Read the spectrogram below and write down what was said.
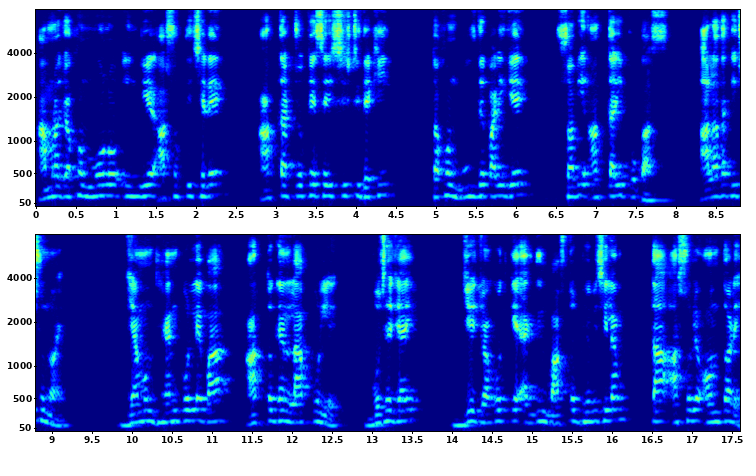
আমরা যখন মন ও ইন্দ্রিয়ের আসক্তি ছেড়ে আত্মার চোখে সেই সৃষ্টি দেখি, তখন বুঝতে পারি যে সবই আত্মারই প্রকাশ, আলাদা কিছু নয়। যেমন ধ্যান করলে বা আত্মজ্ঞান লাভ করলে বোঝা যায় যে জগৎকে একদিন বাস্তব ভেবেছিলাম তা আসলে অন্তরে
